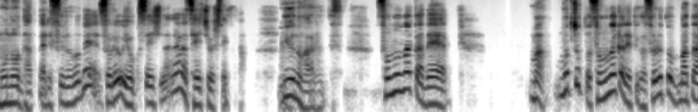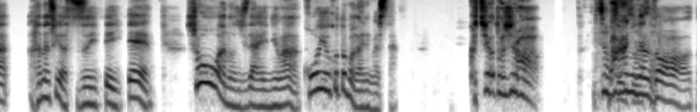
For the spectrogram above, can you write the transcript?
ものだったりするので、それを抑制しながら成長していくというのがあるんです。その中で、まあ、もうちょっとその中でっていうか、それとまた話が続いていて、昭和の時代にはこういう言葉がありました。口を閉じろそうそうそうバカになるぞっ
